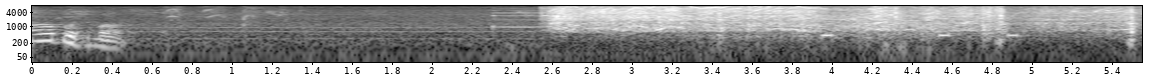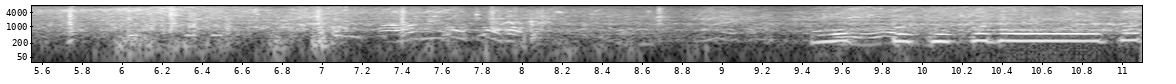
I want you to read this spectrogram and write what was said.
タートします。おっと、ここで、ちょっ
